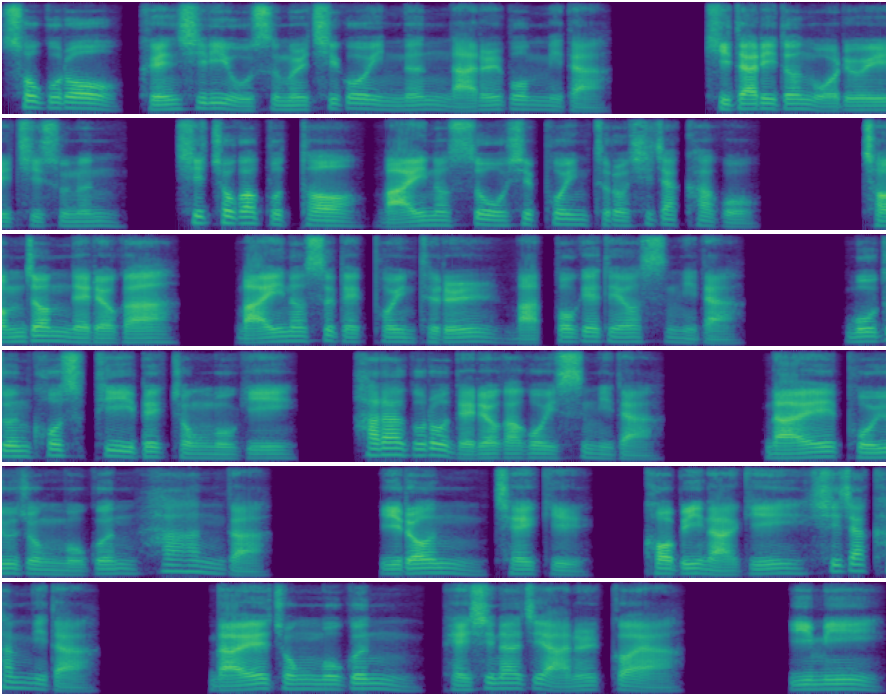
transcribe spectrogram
속으로 괜시리 웃음을 치고 있는 나를 봅니다. 기다리던 월요일 지수는 시초가부터 마이너스 50포인트로 시작하고 점점 내려가 마이너스 100포인트를 맛보게 되었습니다. 모든 코스피 200 종목이 하락으로 내려가고 있습니다. 나의 보유 종목은 하한가. 이런 제 길, 겁이 나기 시작합니다. 나의 종목은 배신하지 않을 거야. 이미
